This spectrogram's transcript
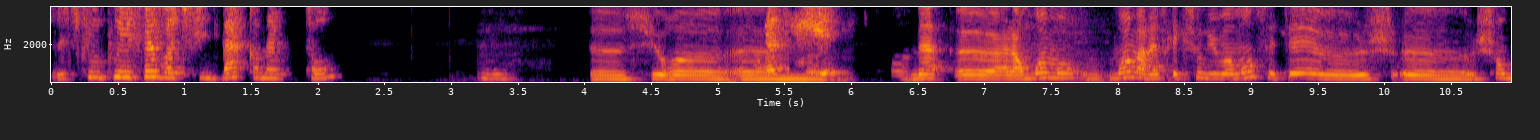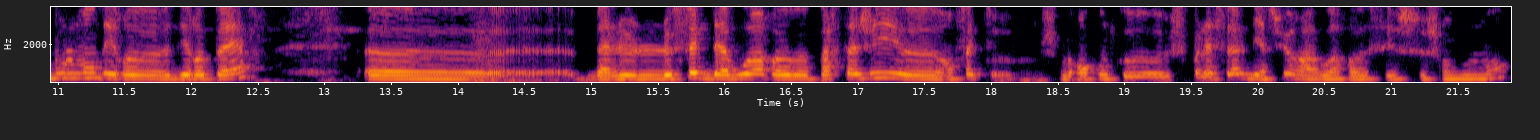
est-ce que vous pouvez faire votre feedback en même temps? Sur. Ben, alors moi, moi, ma réflexion du moment, c'était chamboulement des, des repères euh, ben le, fait d'avoir euh, partagé, euh, en fait, je me rends compte que je ne suis pas la seule, bien sûr, à avoir ce chamboulement.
